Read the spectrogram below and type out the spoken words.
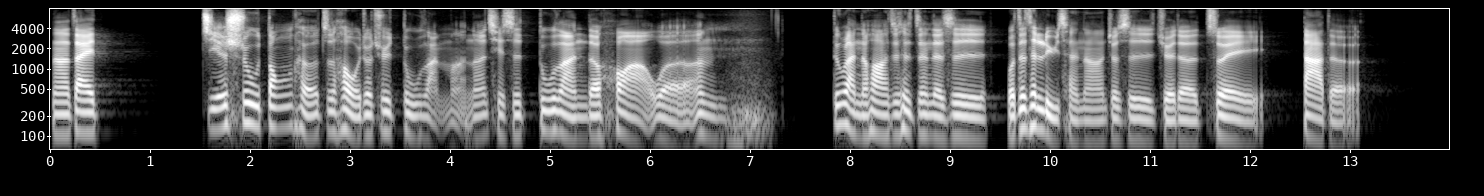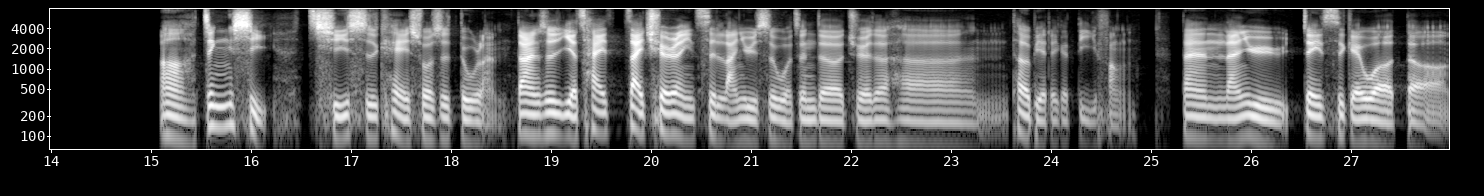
那在结束东河之后，我就去都兰嘛。那其实都兰的话，我嗯。都兰的话，就是真的是我这次旅程呢、就是觉得最大的啊惊喜，其实可以说是都兰。当然是也再再确认一次，蓝屿是我真的觉得很特别的一个地方。但蓝屿这一次给我的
